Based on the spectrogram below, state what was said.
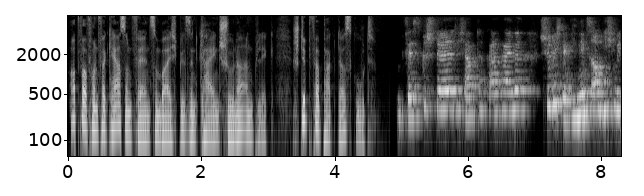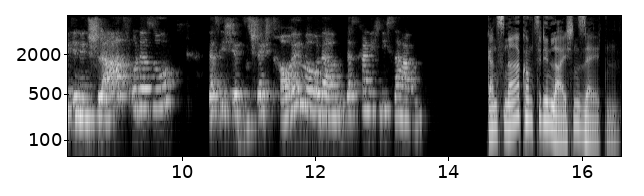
Opfer von Verkehrsunfällen zum Beispiel sind kein schöner Anblick. Stipp verpackt das gut. Festgestellt, ich habe da gar keine Schwierigkeiten. Ich nehme es auch nicht mit in den Schlaf oder so, dass ich jetzt schlecht träume oder das kann ich nicht sagen. Ganz nah kommt sie den Leichen selten.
